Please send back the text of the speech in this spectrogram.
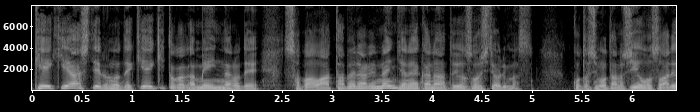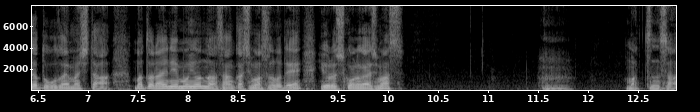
ケーキ屋しているのでケーキとかがメインなのでそばは食べられないんじゃないかなと予想しております。今年も楽しい放送ありがとうございました。また来年も4男参加しますのでよろしくお願いします。うん。マッツンさん。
